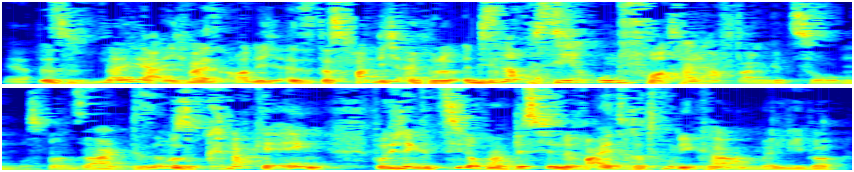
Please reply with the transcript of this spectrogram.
Ja. Das, naja, ich weiß auch nicht. Also das fand ich einfach nur, die sind auch sehr unvorteilhaft angezogen, muss man sagen. Die sind immer so knacke eng, wo ich denke, zieh doch mal ein bisschen eine weitere Tunika an, mein Lieber.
